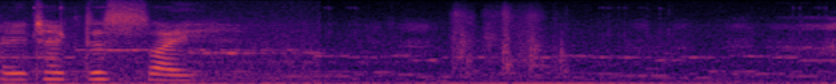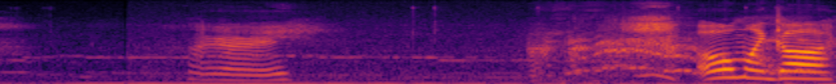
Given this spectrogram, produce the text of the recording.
do you take this, site? Okay. Oh my god.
